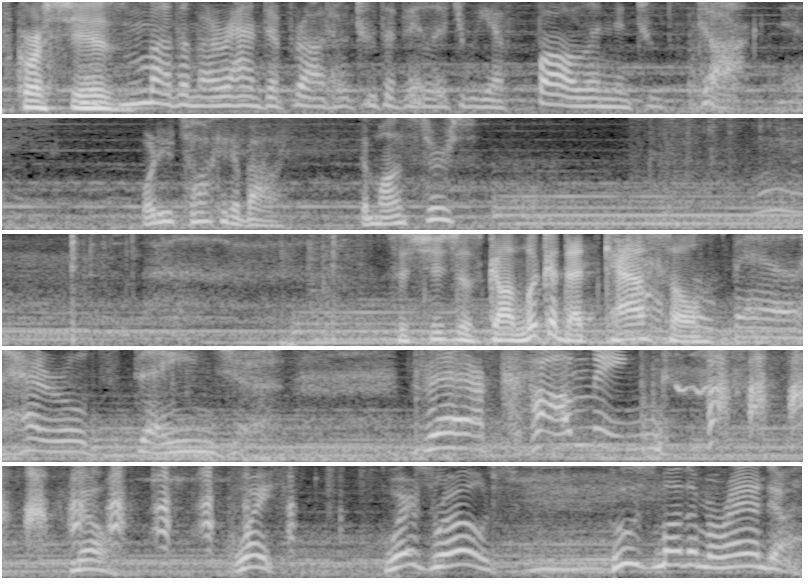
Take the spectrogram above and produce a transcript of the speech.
Of course she Since is. Mother Miranda brought her to the village, we have fallen into darkness. what are you talking about? The monsters? So she's just gone. Look at that castle. Bell heralds danger. They're coming. No. Wait. Where's Rose? Who's Mother Miranda?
